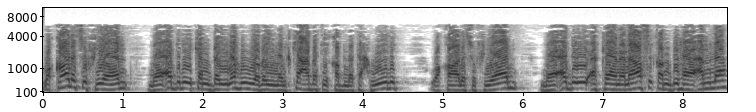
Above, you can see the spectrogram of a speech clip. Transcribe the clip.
وقال سفيان لا أدري كم بينه وبين الكعبة قبل تحويله وقال سفيان لا أدري أكان لاصقا بها أم لا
